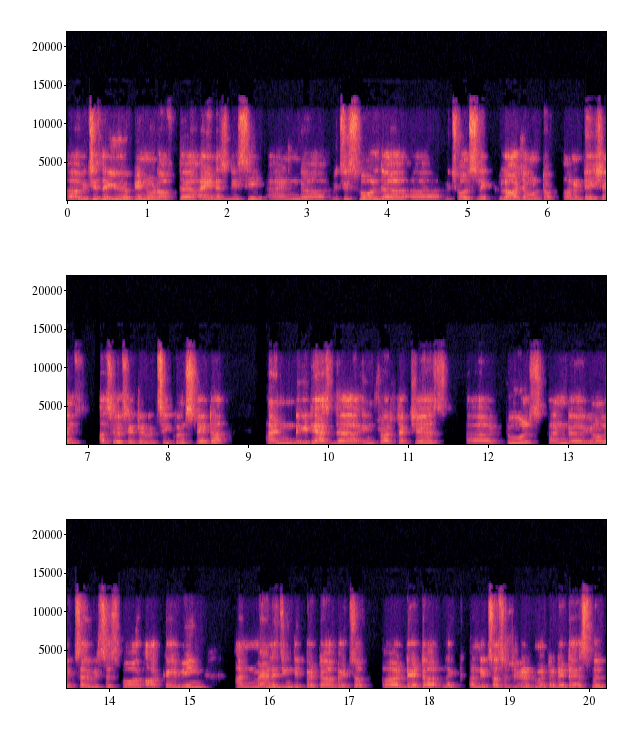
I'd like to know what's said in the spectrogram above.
uh, which is the European node of the INSDC, and which is hold the which holds like large amount of annotations associated with sequence data, and it has the infrastructures, tools, and you know like services for archiving and managing the petabytes of uh, data, like and its associated metadata as well.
